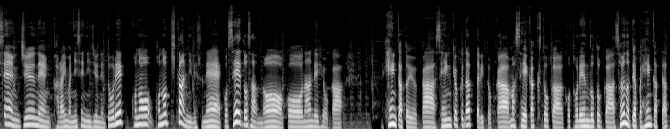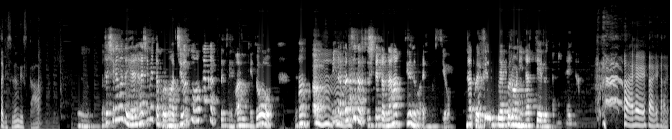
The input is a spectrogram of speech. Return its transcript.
2010年から今2020年どれこのこの期間にですねこう生徒さんのこう何でしょうか変化というか選曲だったりとか、まあ、性格とかこうトレンドとかそういうのってやっぱ変化ってあったりするんですか？うん、私がまだやり始めた頃は自分も若かったっていうのもあるけど、なんか、みんなガツガツしてたなっていうのはありますよ。なんか全然プロになっているんだみたいな。はいはいはいはい。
